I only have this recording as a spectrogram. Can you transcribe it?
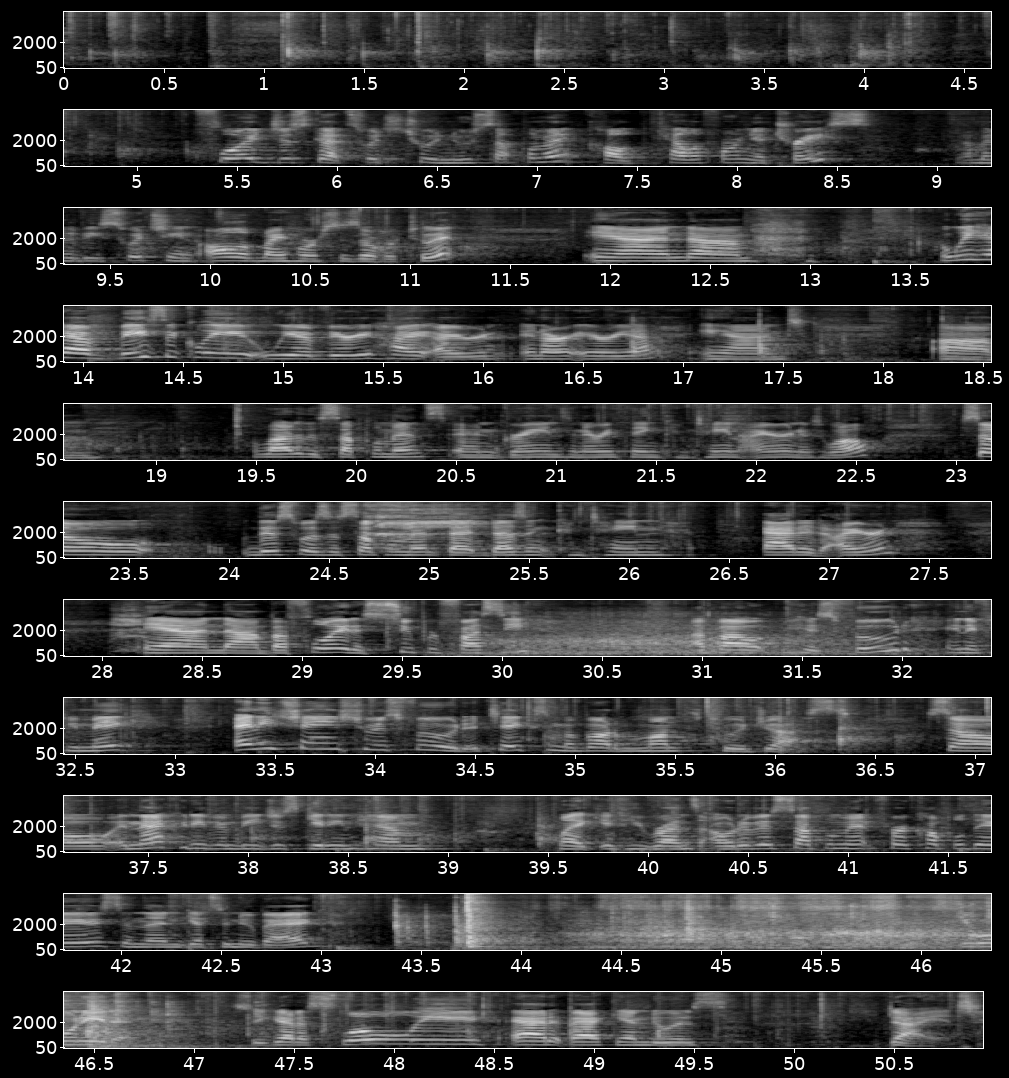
Floyd just got switched to a new supplement called California Trace. I'm going to be switching all of my horses over to it. And um, we have, basically, we have very high iron in our area. And um, a lot of the supplements and grains and everything contain iron as well. So this was a supplement that doesn't contain added iron. And uh, but Floyd is super fussy about his food. And if you make any change to his food, it takes him about a month to adjust. So, and that could even be just getting him, like if he runs out of his supplement for a couple days and then gets a new bag, he won't eat it. So you gotta slowly add it back into his diet.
